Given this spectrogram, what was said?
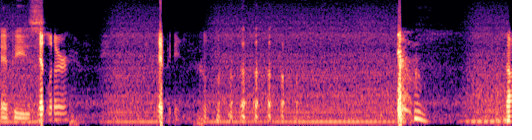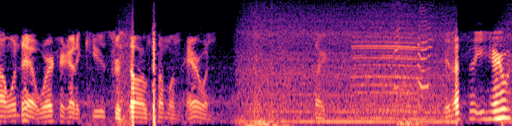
Hippies. Hitler, hippie. no, uh, one day at work I got accused for selling someone heroin. Like, did I sell you heroin?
